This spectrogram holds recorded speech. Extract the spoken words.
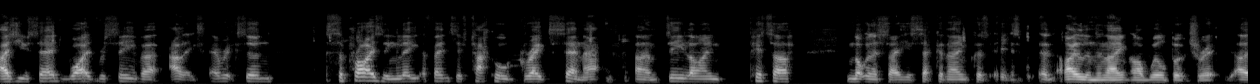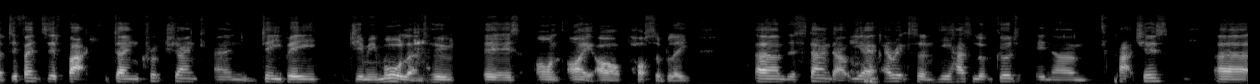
As you said, wide receiver Alex Erickson. Surprisingly, offensive tackle Greg Senat. Um, D line Pitter. I'm not going to say his second name because it's an Islander name. I will butcher it. Uh, defensive back Dane Cruikshank and DB Jimmy Moreland, who is on IR possibly. Um, the standout, yeah, Erickson. He has looked good in um, patches. Uh,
